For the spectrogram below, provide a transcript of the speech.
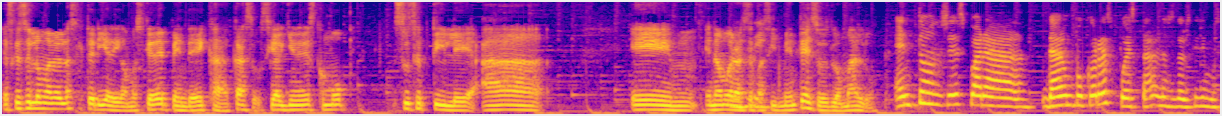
Es que eso es lo malo de la soltería, digamos que depende de cada caso. Si alguien es como susceptible a em, enamorarse fácilmente, eso es lo malo. Entonces, para dar un poco de respuesta, nosotros quisimos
